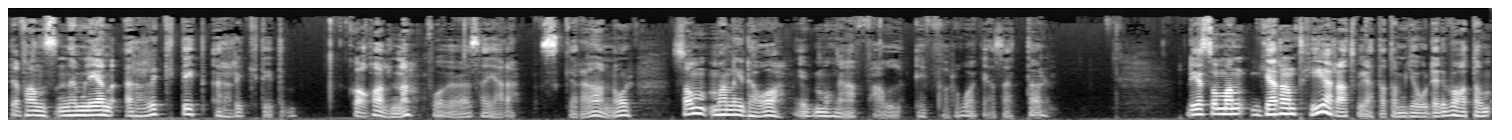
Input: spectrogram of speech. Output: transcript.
Det fanns nämligen riktigt, riktigt galna, får vi väl säga det, skrönor som man idag i många fall ifrågasätter. Det som man garanterat vet att de gjorde det var att de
